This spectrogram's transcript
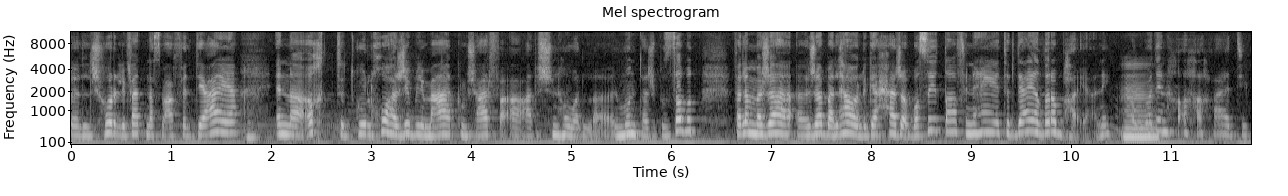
الشهور اللي فات نسمع في الدعاية إن أخت تقول أخوها جيب لي معاك مش عارفة على شنو هو المنتج بالضبط. فلما جاء جاب الها ولقى حاجة بسيطة في نهاية الدعاية ضربها يعني. وبعدين عادي.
